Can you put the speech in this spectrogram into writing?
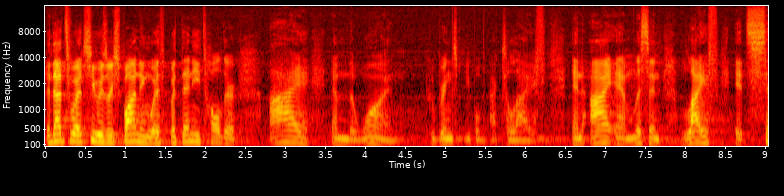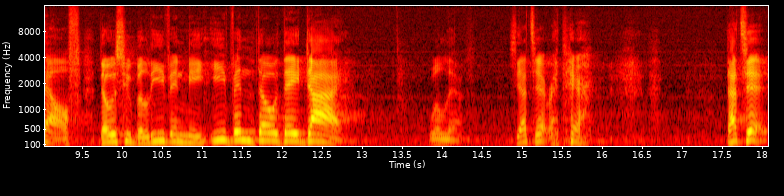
And that's what she was responding with. But then he told her, I am the one who brings people back to life. And I am, listen, life itself. Those who believe in me, even though they die, will live. See, that's it right there. That's it.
